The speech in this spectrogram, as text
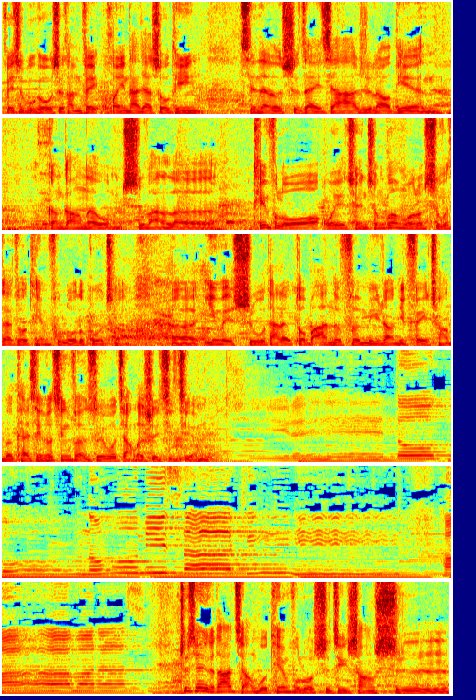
非吃不可，我是韩非，欢迎大家收听。现在呢是在一家日料店，刚刚呢我们吃完了天妇罗，我也全程观摩了师傅在做天妇罗的过程。呃，因为食物带来多巴胺的分泌，让你非常的开心和兴奋，所以我讲了这期节目。之前也给大家讲过，天妇罗实际上是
